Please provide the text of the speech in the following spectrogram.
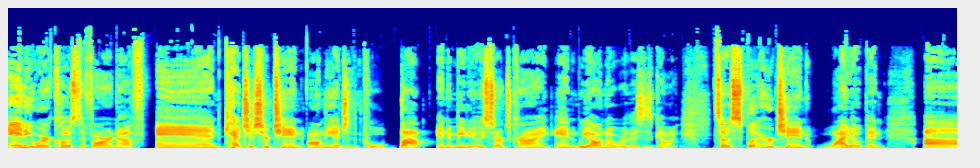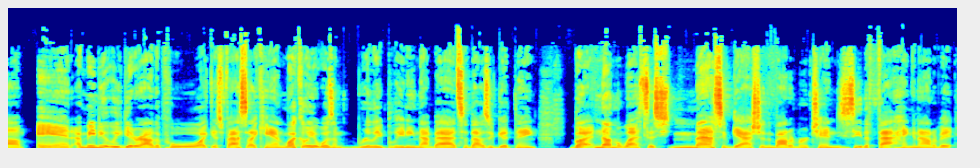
anywhere close to far enough and catches her chin on the edge of the pool, bop, and immediately starts crying. And we all know where this is going. So split her chin wide open um, and immediately get her out of the pool like as fast as I can. Luckily, it wasn't really bleeding that bad, so that was a good thing. But nonetheless, this massive gash in the bottom of her chin. You see the fat hanging out of it,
